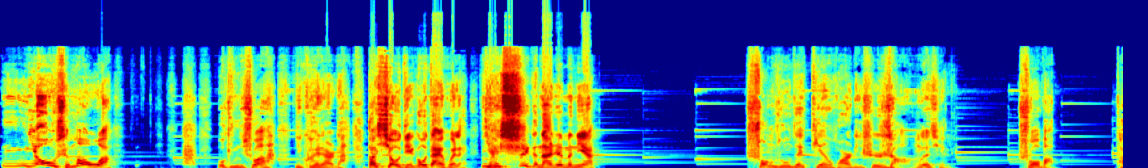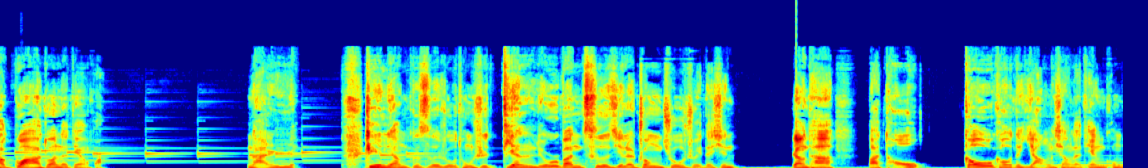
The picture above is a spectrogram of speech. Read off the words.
你怄什么怄啊！我跟你说啊，你快点的把小蝶给我带回来！你还是个男人吗你？双双在电话里是嚷了起来。说罢，他挂断了电话。男人这两个字如同是电流般刺激了庄秋水的心，让他把头高高的仰向了天空。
